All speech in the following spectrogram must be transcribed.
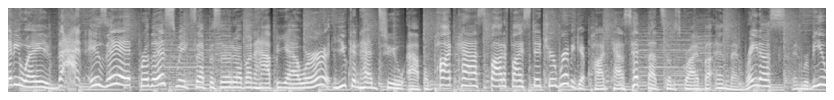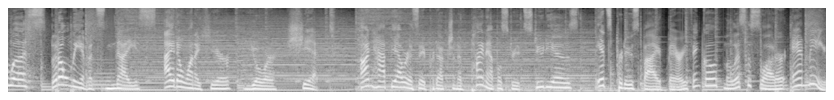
Anyway, that is it for this week's episode of Unhappy Hour. You can head to Apple Podcasts, Spotify, Stitcher, wherever you get podcasts. Hit that subscribe button, then rate us and review us, but only if it's nice. I don't want to hear your shit. Unhappy Hour is a production of Pineapple Street Studios. It's produced by Barry Finkel, Melissa Slaughter, and me,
